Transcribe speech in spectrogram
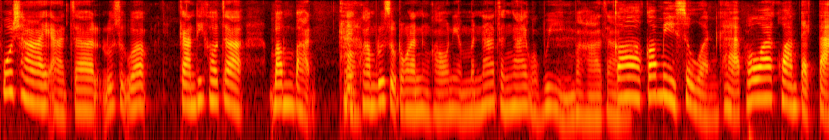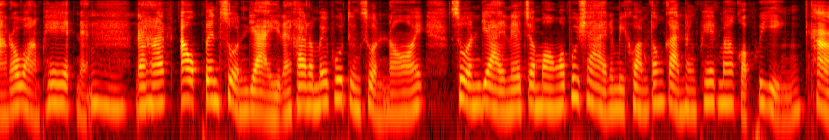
ผู้ชายอาจจะรู้สึกว่าการที่เขาจะบำบัดค่ะ ในความรู้สึกตรงนั้นของเขาเนี่ยมันน่าจะง่ายกว่าผู้หญิงป่ะคะอาจารย์ก็ก็มีส่วนค่ะ เพราะว่าความแตกต่างระหว่างเพศเนี่ยอืมนะคะเอาเป็นส่วนใหญ่นะคะ เราไม่พูดถึงส่วนน้อย ส่วนใหญ่เนี่ยจะมองว่าผู้ชายเนี่ยมีความต้องการทางเพศมากกว่าผู้หญิงค่ะ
